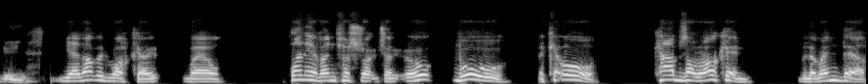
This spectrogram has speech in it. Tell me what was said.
Mm. Yeah, that would work out. Well, plenty of infrastructure. Oh, whoa, the ca- oh, cabs are rocking with the wind there.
